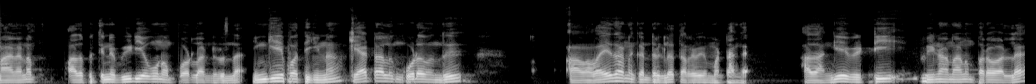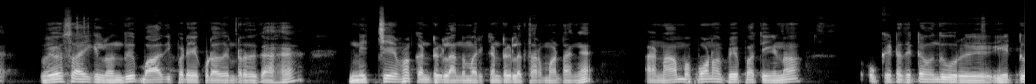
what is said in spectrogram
நான் இல்லைன்னா அதை பற்றின வீடியோவும் நான் போடலான்னு இருந்தேன். இங்கேயே பார்த்தீங்கன்னா கேட்டாலும் கூட வந்து வயதான கன்றுகளை தரவே மாட்டாங்க. அதை அங்கேயே வெட்டி வீணானாலும் பரவாயில்ல விவசாயிகள் வந்து பாதிப்படையக்கூடாதுன்றதுக்காக நிச்சயமாக கன்றுகள் அந்த மாதிரி கன்றுகளை தரமாட்டாங்க. நாம் போனப்பே பார்த்தீங்கன்னா கிட்டத்தட்ட வந்து ஒரு எட்டு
